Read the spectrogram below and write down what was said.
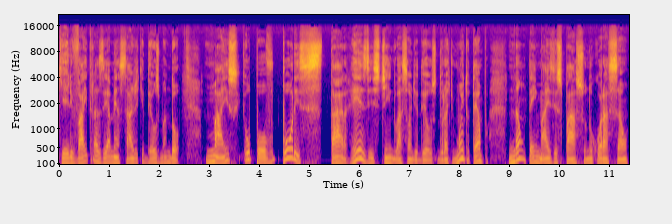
que ele vai trazer a mensagem que Deus mandou. Mas o povo, por estar resistindo à ação de Deus durante muito tempo, não tem mais espaço no coração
